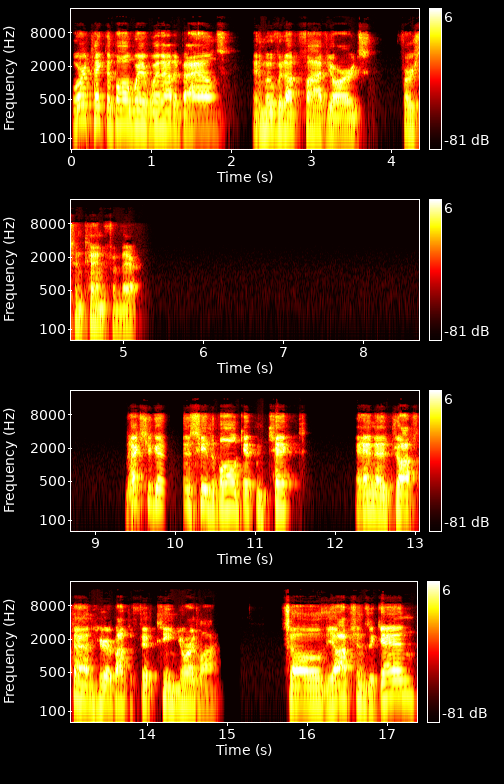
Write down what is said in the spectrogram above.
or take the ball where it went out of bounds and move it up five yards, first and 10 from there. Next, you're going to see the ball getting kicked, and it drops down here about the 15 yard line. So the options again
